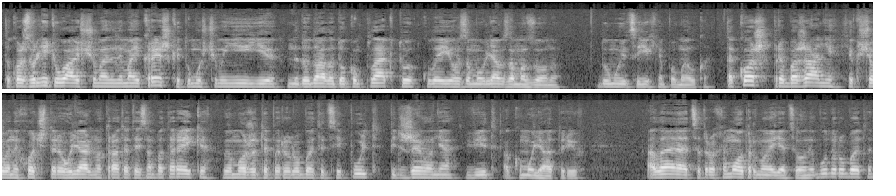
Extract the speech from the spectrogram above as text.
Також зверніть увагу, що в мене немає кришки, тому що мені її не додали до комплекту, коли я його замовляв з Амазону. Думаю, це їхня помилка. Також при бажанні, якщо ви не хочете регулярно тратитись на батарейки, ви можете переробити цей пульт під живлення від акумуляторів. Але це трохи моторно, і я цього не буду робити.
